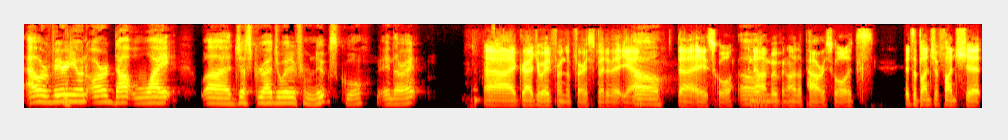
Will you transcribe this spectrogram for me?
Our very own R. Dot White uh just graduated from Nuke School. Ain't that right? Uh, I graduated from the first bit of it. Yeah. Oh, the A school, and now Oh. I'm moving on to power school. It's it's a bunch of fun shit.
